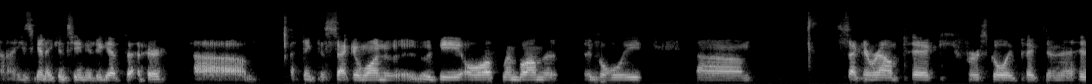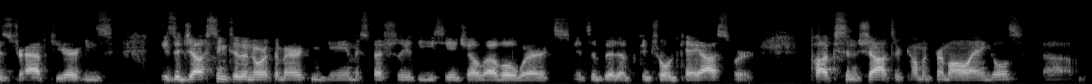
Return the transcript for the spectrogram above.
uh, he's going to continue to get better um, I think the second one would be Olof Lindbom, the, the goalie. Um, second round pick, first goalie picked in his draft year. He's he's adjusting to the North American game, especially at the ECHL level, where it's it's a bit of controlled chaos, where pucks and shots are coming from all angles. Um,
